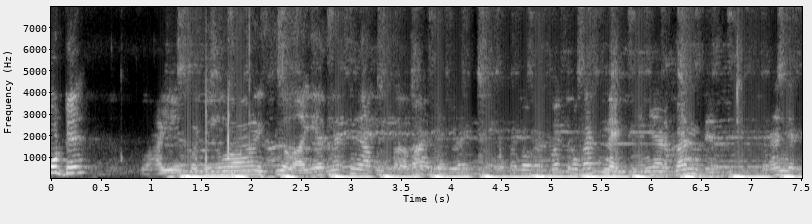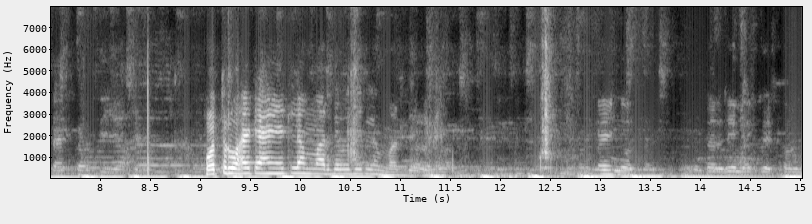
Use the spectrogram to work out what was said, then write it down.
મોઢે. વાયર આવે વાયર નથી આપણી પાસે. પતરો કાઢ નાખ્યું યાર બંધ. દે પતરું હાટે અહીં એટલા માર દેવું છે, એટલા માર દેવું કઈ ન તારે જેમ એડજસ્ટ કરવું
